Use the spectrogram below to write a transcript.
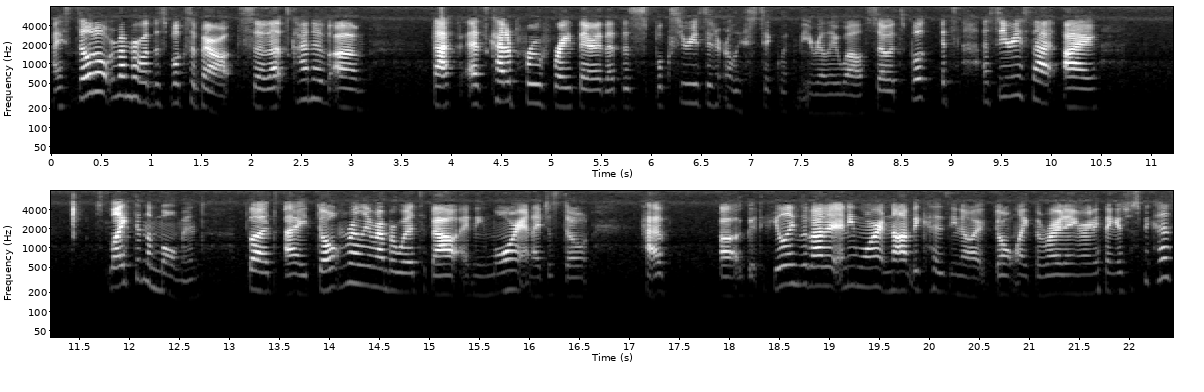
I still don't remember what this book's about. So that's kind of, um, that it's kind of proof right there that this book series didn't really stick with me really well. So it's book, it's a series that I liked in the moment, but I don't really remember what it's about anymore, and I just don't have uh, good feelings about it anymore. Not because, you know, I don't like the writing or anything, it's just because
